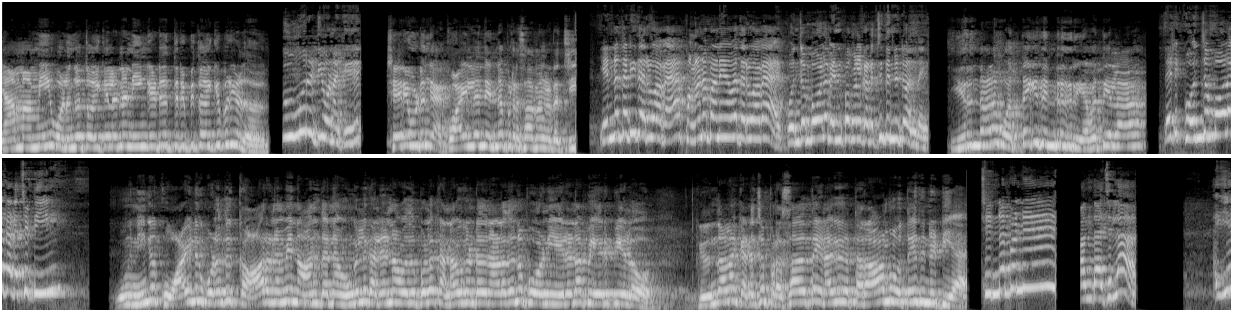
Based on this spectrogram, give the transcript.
ஏன் மாமி ஒழுங்கா துவைக்கலன்னா நீங்க எடுத்து திருப்பி துவைக்க புரியல? சரி விடுங்க. கோயில்ல இருந்து என்ன பிரசாதம் கிடைச்சி? இருந்தாலும் ஒத்தைக்கு தின்றுக்கிறிய பத்தியலா? நீங்க கோயிலுக்கு போனது காரணமே நான் தானே. உங்களுக்கு கல்யாணம் ஆகுது போல கனவு கண்டதுனால தானே போனீங்க. இல்லைன்னா பேர்ப்பியலோ இருந்தாலும் கிடைச்ச பிரசாதத்தை எனக்கு தராம ஒத்தை தின்னுட்டிய சின்ன பொண்ணு வந்தாச்சுல ஐயோ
